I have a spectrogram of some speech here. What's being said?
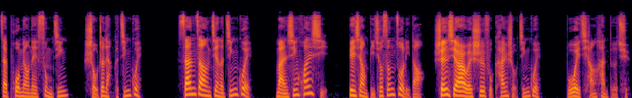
在破庙内诵经。守着两个金柜，三藏见了金柜，满心欢喜，便向比丘僧作礼道：“深谢二位师傅看守金柜，不畏强悍得去。”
